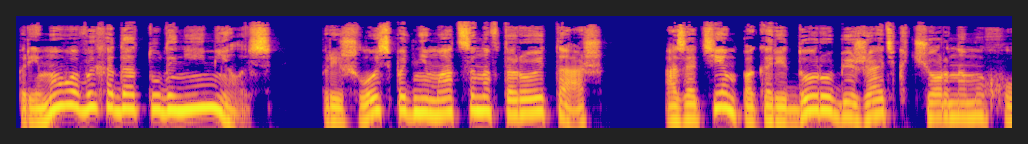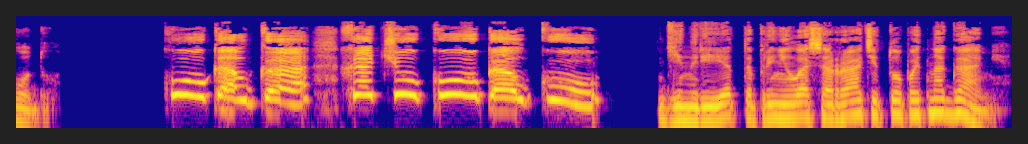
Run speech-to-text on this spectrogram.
Прямого выхода оттуда не имелось. Пришлось подниматься на второй этаж, а затем по коридору бежать к черному ходу. «Куколка! Хочу куколку!» Генриетта принялась орать и топать ногами.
